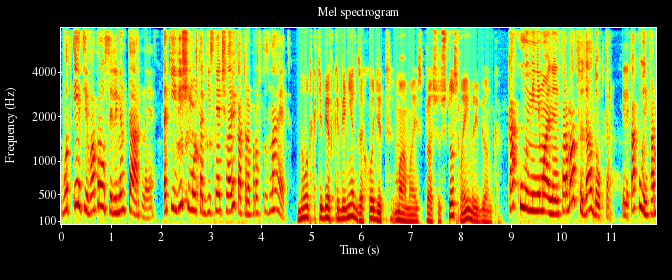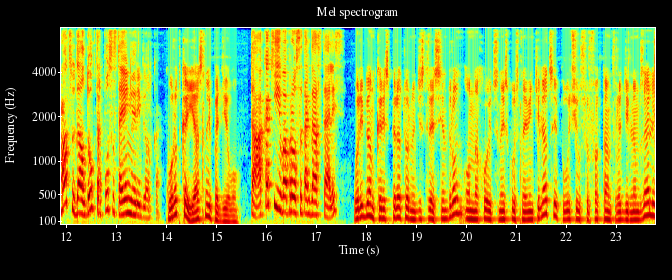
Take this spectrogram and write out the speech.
вот эти вопросы элементарные. Такие вещи может объяснять человек, который просто знает. Ну вот к тебе в кабинет заходит мама и спрашивает, что с моим ребенком? Какую минимальную информацию дал доктор? Или какую информацию дал доктор по состоянию ребенка? Коротко, ясно и по делу. Так, какие вопросы тогда остались? У ребенка респираторный дистресс-синдром, он находится на искусственной вентиляции, получил сурфактант в родильном зале,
